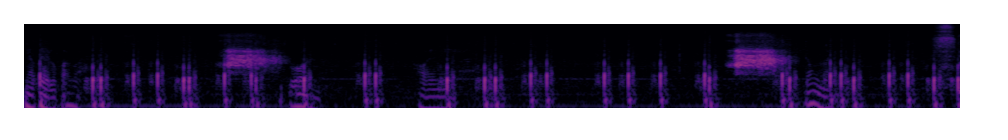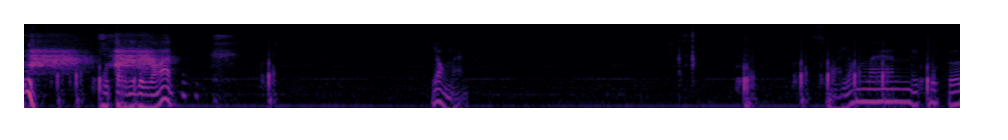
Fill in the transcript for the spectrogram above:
Ini apa ya? Lupa apa born oh ini young man Wih, muternya jauh banget young man setelah young man itu ke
